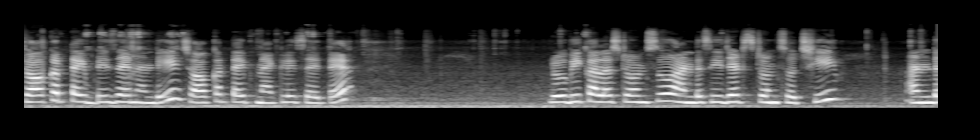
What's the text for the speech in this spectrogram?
చాకర్ టైప్ డిజైన్ అండి. చాకర్ టైప్ నెక్లెస్ అయితే ruby colour stones and CZ stones వచ్చి అండ్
